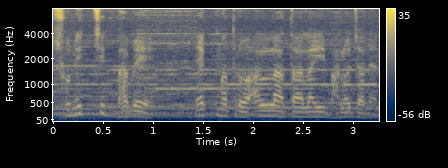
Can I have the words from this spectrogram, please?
সুনিশ্চিতভাবে একমাত্র আল্লাহ তালাই ভালো জানেন।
